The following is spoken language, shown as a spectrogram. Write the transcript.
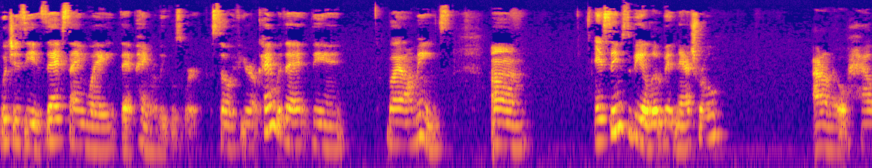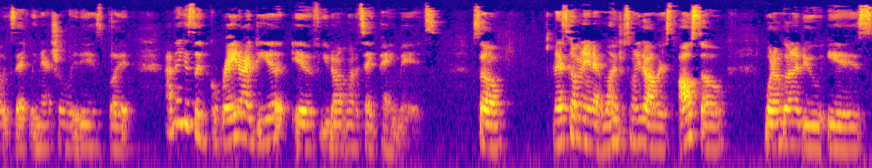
which is the exact same way that pain relievers work. So if you're okay with that, then by all means. Um, it seems to be a little bit natural. I don't know how exactly natural it is, but I think it's a great idea if you don't want to take pain meds. So that's coming in at $120. Also, what I'm going to do is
